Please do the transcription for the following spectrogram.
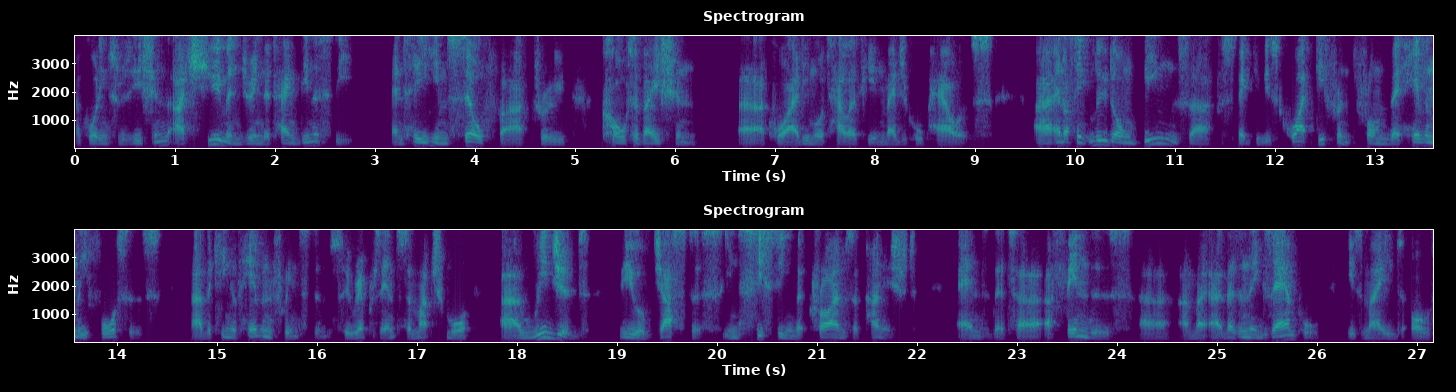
according to tradition, a human during the Tang dynasty. And he himself, uh, through cultivation, uh, acquired immortality and magical powers. Uh, and I think Lu Dongbin's uh, perspective is quite different from the heavenly forces, uh, the King of Heaven, for instance, who represents a much more uh, rigid view of justice, insisting that crimes are punished and that offenders, ma- that an example is made of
